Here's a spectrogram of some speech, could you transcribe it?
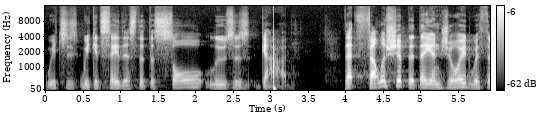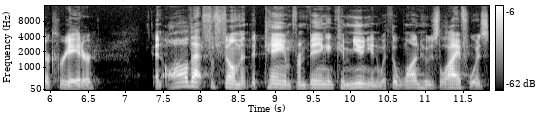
we, could say this that the soul loses God. That fellowship that they enjoyed with their Creator and all that fulfillment that came from being in communion with the one whose life was,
